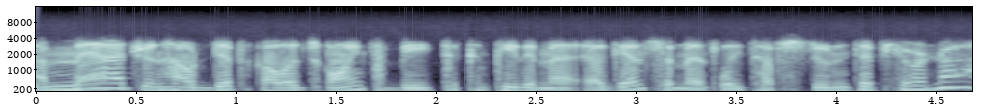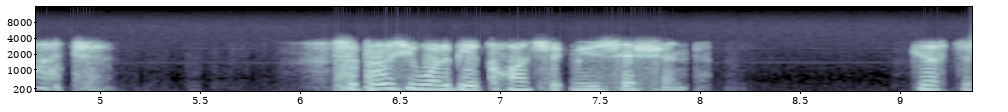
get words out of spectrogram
imagine how difficult it's going to be to compete against a mentally tough student if you're not. Suppose you want to be a concert musician. You have to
